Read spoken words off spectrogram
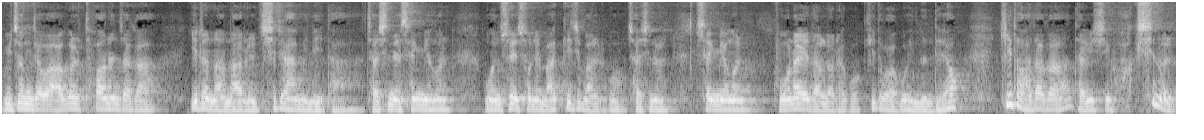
위정자와 악을 토하는 자가 일어나 나를 치려함이니다. 자신의 생명을 원수의 손에 맡기지 말고 자신을 생명을 구원하여 달라고 기도하고 있는데요. 기도하다가 다윗이 확신을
